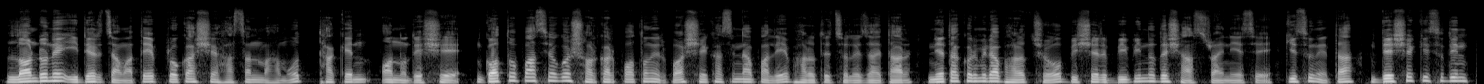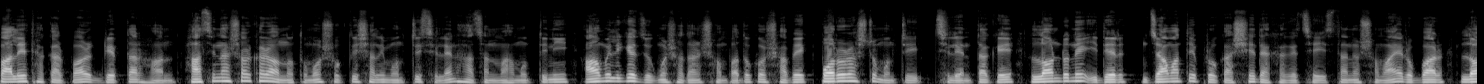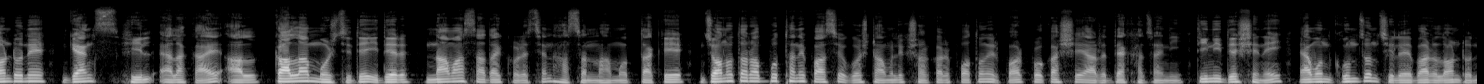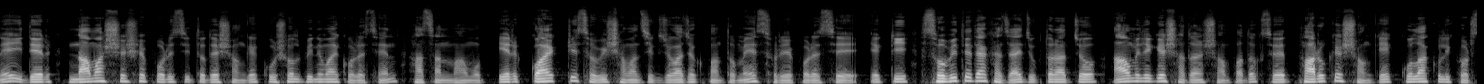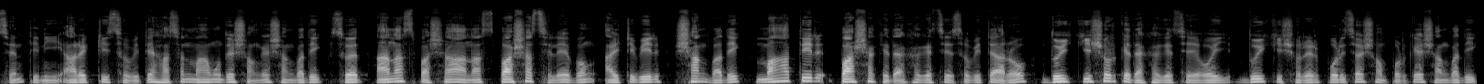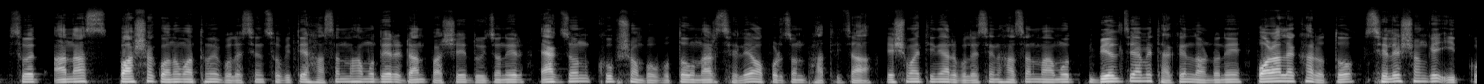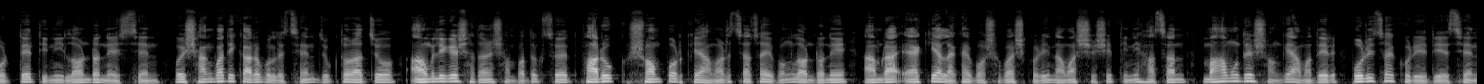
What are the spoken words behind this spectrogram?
লন্ডনে ঈদের জামাতে প্রকাশ্যে হাসান মাহমুদ থাকেন অন্য দেশে। গত পাঁচই আগস্ট সরকার পতনের পর শেখ হাসিনা পালিয়ে ভারতে চলে যায় তার। নেতাকর্মীরা ভারত সহ বিশ্বের বিভিন্ন দেশে আশ্রয় নিয়েছে। কিছু নেতা দেশে কিছুদিন পালিয়ে থাকার পর গ্রেপ্তার হন। হাসিনা সরকারের অন্যতম শক্তিশালী মন্ত্রী ছিলেন হাসান মাহমুদ। তিনি আওয়ামী লীগের যুগ্ম সাধারণ সম্পাদক ও সাবেক পররাষ্ট্রমন্ত্রী ছিলেন। তাকে লন্ডনে ঈদের জামাতে প্রকাশ্যে দেখা গেছে। স্থানীয় সময় রোববার লন্ডনে গ্যাংস হিল এলাকায় আল কালাম মসজিদে ঈদের নামাজ আদায় করেছেন হাসান মাহমুদ। তাকে জনতার অভ্যুত্থানে পাঁচই আগস্ট আওয়ামী লীগ সরকারের পতনের পর প্রকাশ্যে আর দেখা যায়নি। তিনি দেশে নেই, এমন গুঞ্জন ছিল এবার লন্ডনে। ঈদের নামাজ শেষে পরিচিতদের সঙ্গে কুশল বিনিময় করেছেন হাসান মাহমুদ। এর কয়েকটি ছবি সামাজিক যোগাযোগ মাধ্যমে ছড়িয়ে পড়েছে। একটি ছবিতে দেখা যায়, যুক্তরাজ্য আওয়ামী লীগের সাধারণ সম্পাদক সৈয়দ ফারুকের সঙ্গে কোলাকুলি করছেন তিনি। আরেকটি ছবিতে হাসান মাহমুদের সঙ্গে সাংবাদিক সৈয়দ আনাস পাশা। আনাস পাশা ছেলে এবং আইটিভির সাংবাদিক মাহাতির পাশাকে দেখা গেছে। ছবিতে আরও দুই কিশোরকে দেখা গেছে। ওই দুই কিশোরের পরিচয় সম্পর্কে সাংবাদিক সৈয়দ আনাস পাশা গণমাধ্যমে বলেছেন, ছবিতে হাসান মাহমুদের ডান পাশে দুইজনের একজন খুব সম্ভবত ওনার ছেলে, অপরজন ভাতিজা। এ সময় তিনি আর বলেছেন, হাসান মাহমুদ বেলজিয়ামে থাকেন, লন্ডনে পড়ালেখারত ছেলের সঙ্গে ঈদ করতে তিনি লন্ডনে এসেছেন। ওই সাংবাদিক আরও বলেছেন যুক্ত যুক্তরাজ্য আওয়ামী লীগের সাধারণ সম্পাদক সৈয়দ ফারুক সম্পর্কে আমার চাচা এবং লন্ডনে আমরা একই এলাকায় বসবাস করি। নামাজ শেষে তিনি হাসান মাহমুদের সঙ্গে আমাদের পরিচয় করিয়ে দিয়েছেন।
